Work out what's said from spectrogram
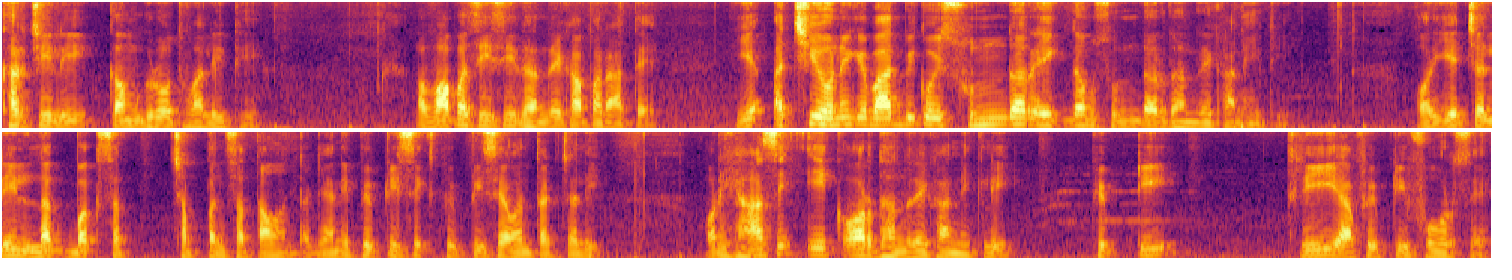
खर्चीली, कम ग्रोथ वाली थी। अब वापस इसी धनरेखा पर आते। ये अच्छी होने के बाद भी कोई सुंदर, एकदम सुंदर धनरेखा नहीं थी। और ये चली लगभग सत, छप्पन सत्तावन तक, यानी फिफ्टी सिक्स फिफ्टी सेवन तक चली। और यहाँ से एक और धन रेखा निकली फिफ्टी थ्री या फिफ्टी फोर से।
